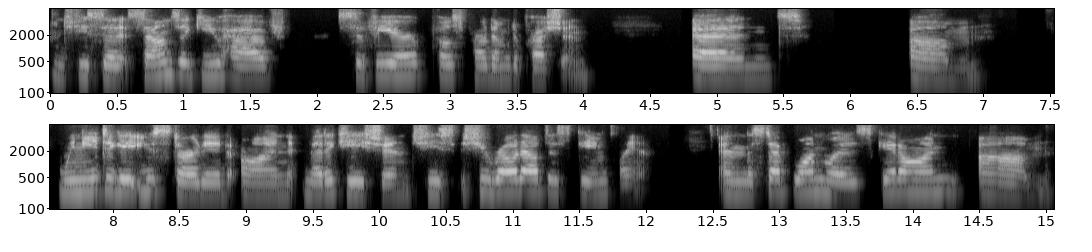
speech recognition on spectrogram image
and she said, It sounds like you have severe postpartum depression. And um, we need to get you started on medication. She's she wrote out this game plan. And the step one was get on um,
